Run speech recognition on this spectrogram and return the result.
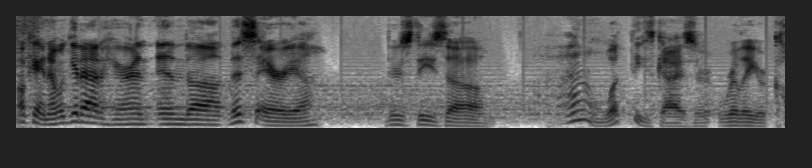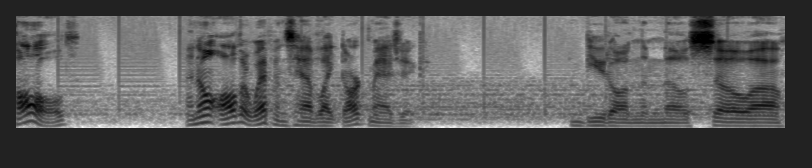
Okay, now we get out of here, and, and uh, this area there's these, uh, I don't know what these guys are really are called. I know all their weapons have, like, dark magic imbued on them, though, so, uh,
